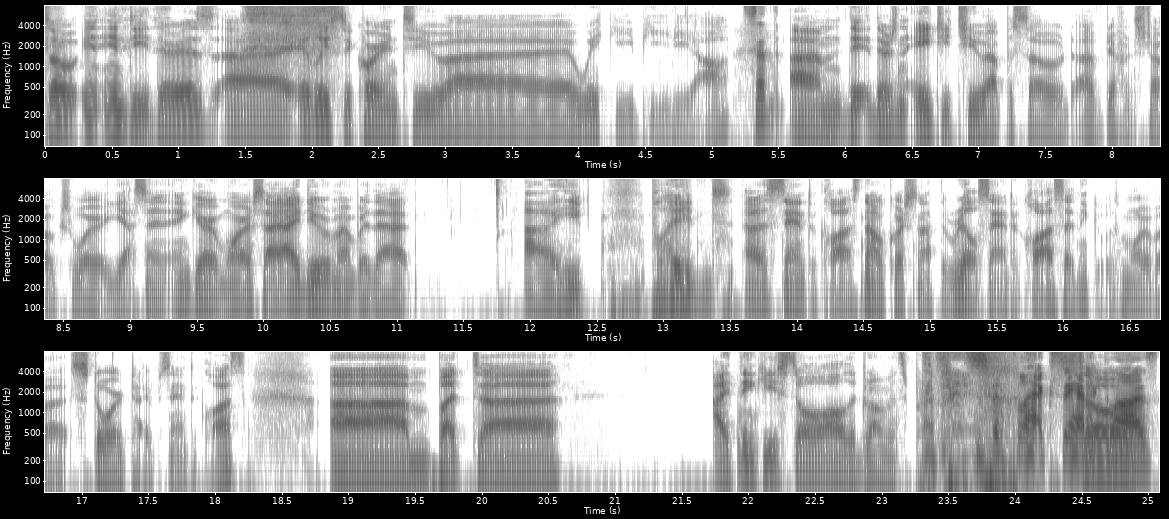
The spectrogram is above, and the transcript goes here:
so in, indeed, there is, uh, at least according to uh, Wikipedia, So th- um, th- there's an 82 episode of Different Strokes where yes, and, and Garrett Morris, I, I do remember that. Uh, he played uh, Santa Claus. Now, of course, not the real Santa Claus. I think it was more of a store type Santa Claus. Um, but uh, I think he stole all the Drummond's presents. the Black Santa So- Claus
